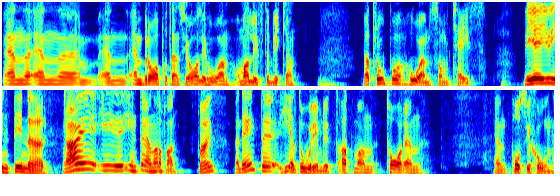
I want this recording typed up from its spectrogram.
en, en, en, en bra potential i H&M om man lyfter blicken. Jag tror på H&M som case. Vi är ju inte inne här. Nej, inte än i alla fall. Nej. Men det är inte helt orimligt att man tar en, en position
